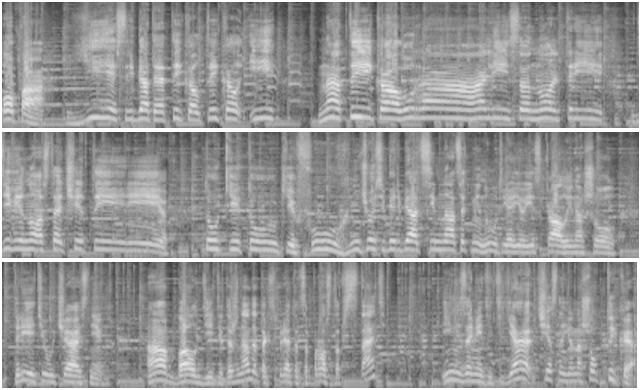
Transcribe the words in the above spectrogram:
Опа! Есть, ребята, я тыкал, тыкал и... Натыкал! Ура! Алиса 0394! Туки-туки! Фух! Ничего себе, ребят, 17 минут я ее искал и нашел. Третий участник. Обалдеть! Это же надо так спрятаться, просто встать и не заметить. Я, честно, ее нашел тыкая.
